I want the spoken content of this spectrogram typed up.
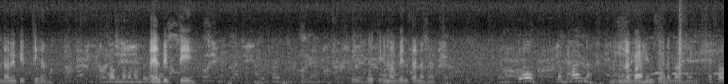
Ang daming 50 ha. Ang dami naman ng dalawa. Ayan, 50. 50. Buti yung mabenta lahat. Ito. Labhan na. Ang labahin to, labahin. Ito.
